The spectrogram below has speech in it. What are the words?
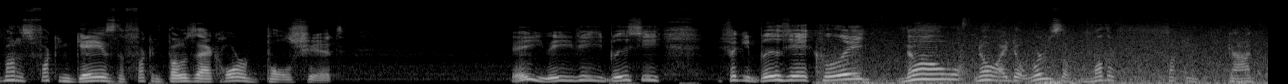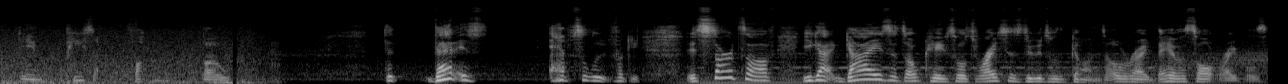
About as fucking gay as the fucking Bozak Horde bullshit. Hey, you the? Fucking Bozak Horde? No, no, I don't. Where's the motherfucking goddamn piece of fucking boat? That that is absolute fucking. It starts off. You got guys. It's okay. So it's Rais's dudes with guns. Oh right, they have assault rifles.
